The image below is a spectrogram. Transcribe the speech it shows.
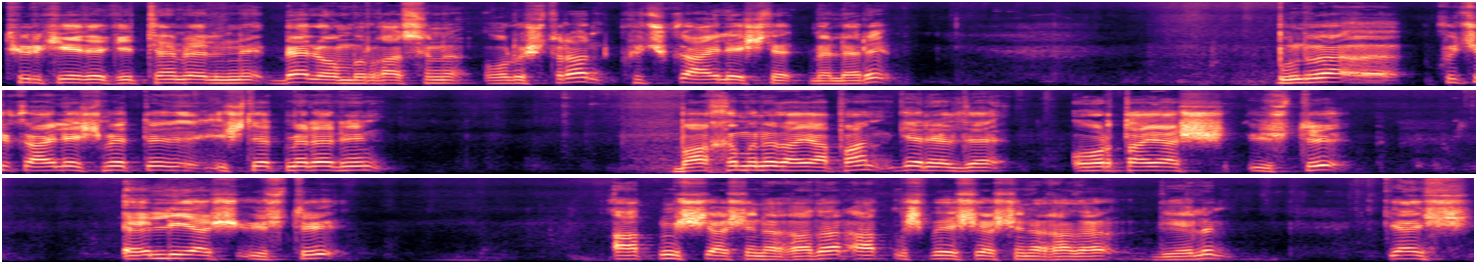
Türkiye'deki temelini, bel omurgasını oluşturan küçük aile işletmeleri. Bunu e, küçük aile işletme- işletmelerinin bakımını da yapan genelde orta yaş üstü 50 yaş üstü 60 yaşına kadar 65 yaşına kadar diyelim genç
